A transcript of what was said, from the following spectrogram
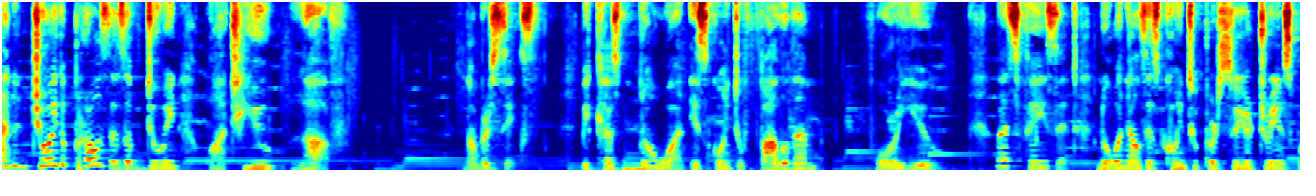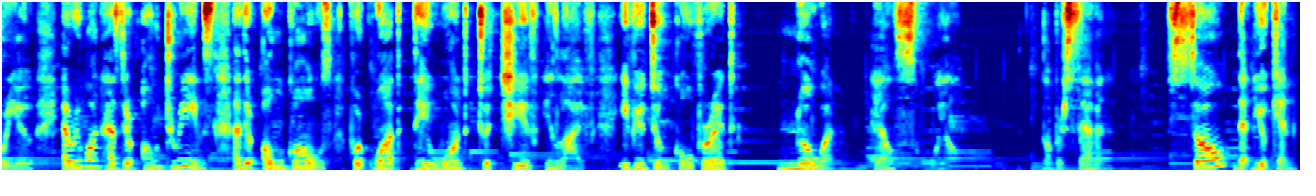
and enjoy the process of doing what you love. Number six, because no one is going to follow them for you. Let's face it, no one else is going to pursue your dreams for you. Everyone has their own dreams and their own goals for what they want to achieve in life. If you don't go for it, no one else will. Number seven, so that you can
